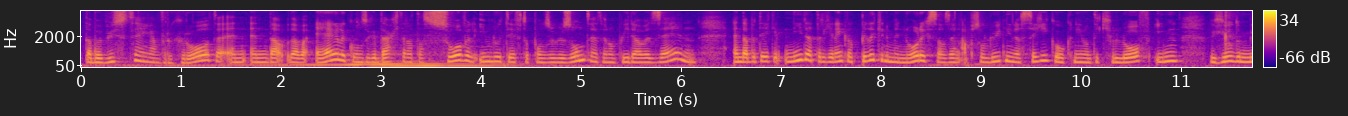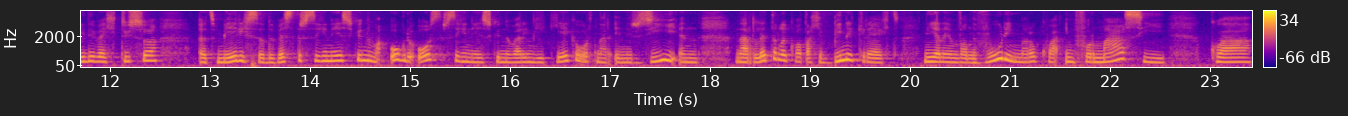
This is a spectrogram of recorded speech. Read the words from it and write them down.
dat bewustzijn gaan vergroten. En, en dat, dat we eigenlijk onze gedachten, dat dat zoveel invloed heeft op onze gezondheid en op wie dat we zijn. En dat betekent niet dat er geen enkel pilletje meer nodig zal zijn. Absoluut niet, dat zeg ik ook niet. Want ik geloof in de gulden middenweg tussen het medische, de westerse geneeskunde, maar ook de oosterse geneeskunde, waarin gekeken wordt naar energie en naar letterlijk wat dat je binnenkrijgt. Niet alleen van de voeding, maar ook qua informatie, qua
